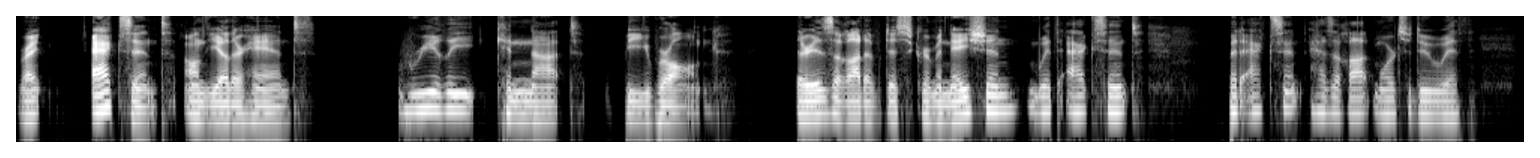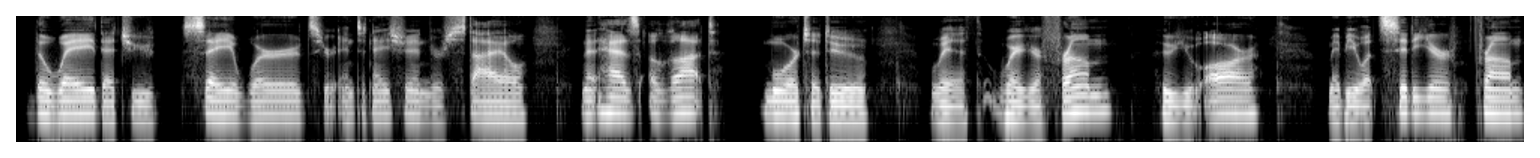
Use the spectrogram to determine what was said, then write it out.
right? Accent, on the other hand, really cannot be wrong. There is a lot of discrimination with accent, but accent has a lot more to do with the way that you say words, your intonation, your style, and it has a lot more to do with where you're from, who you are, maybe what city you're from,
